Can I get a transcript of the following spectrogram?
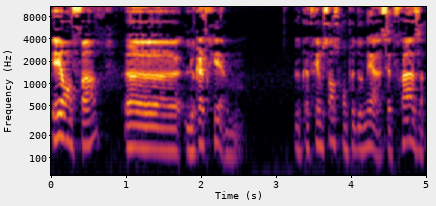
Et enfin, euh, le quatrième, le quatrième sens qu'on peut donner à cette phrase,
